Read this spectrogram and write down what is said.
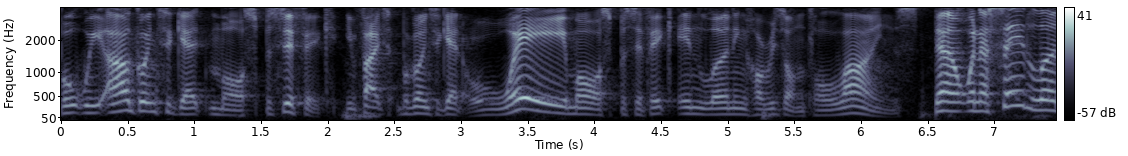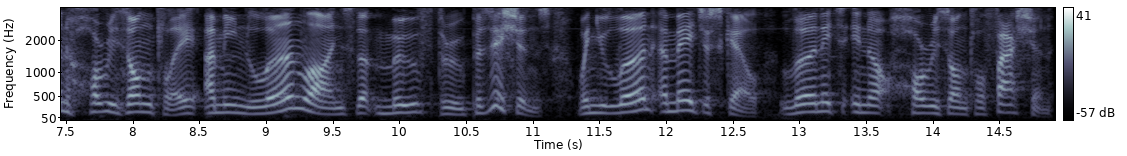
but we are going to get more specific. In fact, we're going to get way more specific in learning horizontal lines. Now, when I say learn horizontally, I mean learn lines that move through positions. When you learn a major scale, learn it in a horizontal fashion.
